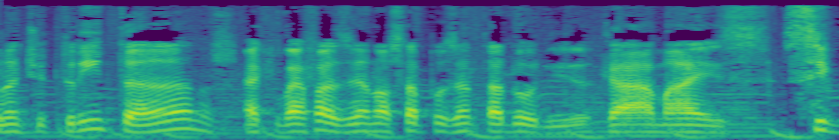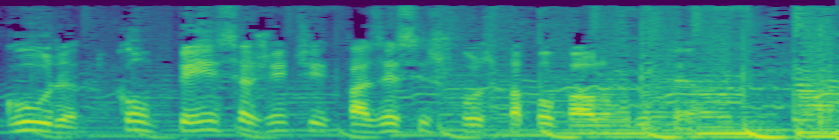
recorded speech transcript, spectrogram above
durante 30 anos, é que vai fazer a nossa aposentadoria ficar mais segura. Compense a gente fazer esse esforço para poupar ao longo do tempo.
